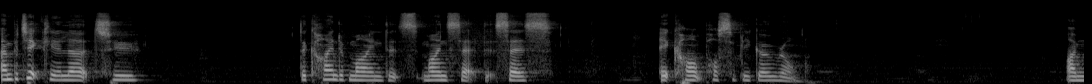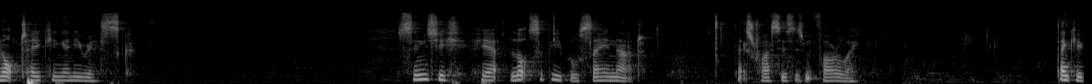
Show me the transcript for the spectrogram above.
And particularly alert to the kind of mind that's, mindset that says it can't possibly go wrong. I'm not taking any risk. As soon as you hear lots of people saying that, next crisis isn't far away. Thank you.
